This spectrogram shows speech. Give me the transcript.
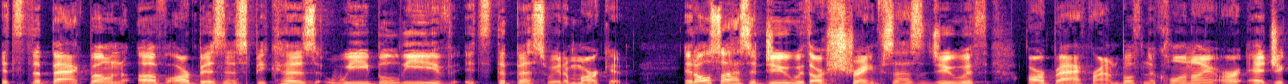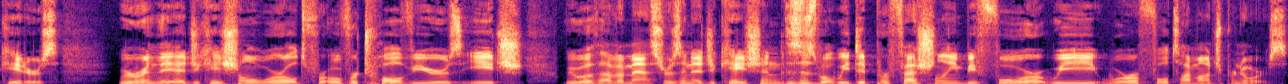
It's the backbone of our business because we believe it's the best way to market. It also has to do with our strengths. It has to do with our background. Both Nicole and I are educators. We were in the educational world for over 12 years each. We both have a master's in education. This is what we did professionally before we were full time entrepreneurs.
